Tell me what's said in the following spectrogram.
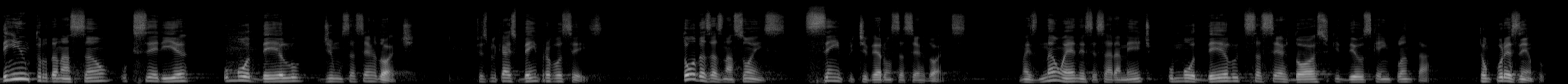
dentro da nação o que seria o modelo de um sacerdote. Deixa eu explicar isso bem para vocês. Todas as nações sempre tiveram sacerdotes, mas não é necessariamente o modelo de sacerdócio que Deus quer implantar. Então, por exemplo,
